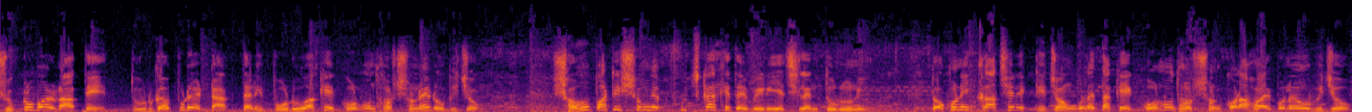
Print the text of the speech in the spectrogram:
শুক্রবার রাতে দুর্গাপুরের ডাক্তারি পড়ুয়াকে গণধর্ষণের অভিযোগ। সহপাঠীর সঙ্গে ফুচকা খেতে বেরিয়েছিলেন তরুণী। তখনই কাছের একটি জঙ্গলে তাকে গণধর্ষণ করা হয় বলে অভিযোগ।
